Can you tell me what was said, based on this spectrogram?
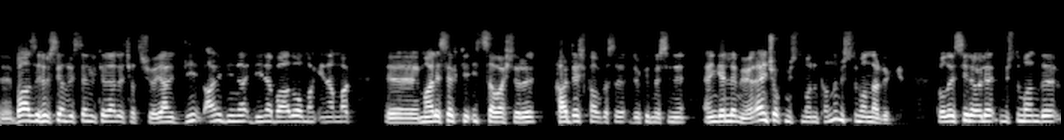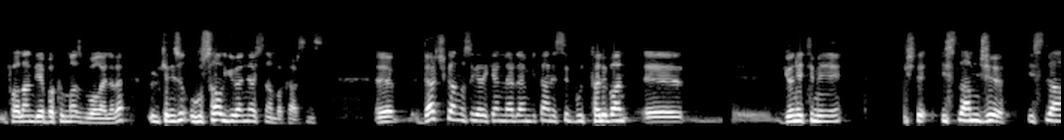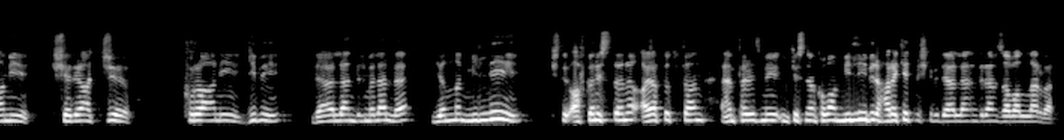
E, bazı Hristiyan Hristiyan ülkelerle çatışıyor. Yani din, aynı dine, dine bağlı olmak, inanmak e, maalesef ki iç savaşları, kardeş kavgası dökülmesini engellemiyor. Yani en çok Müslümanın kanını Müslümanlar döküyor. Dolayısıyla öyle Müslümandı falan diye bakılmaz bu olaylara. Ülkenizin ulusal güvenliği açısından bakarsınız. E, ders çıkarması gerekenlerden bir tanesi bu Taliban e, e, yönetimini işte İslamcı, İslami, şeriatçı, Kur'ani gibi değerlendirmelerle yanına milli işte Afganistan'ı ayakta tutan, emperyalizmi ülkesinden kovan milli bir hareketmiş gibi değerlendiren zavallılar var.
